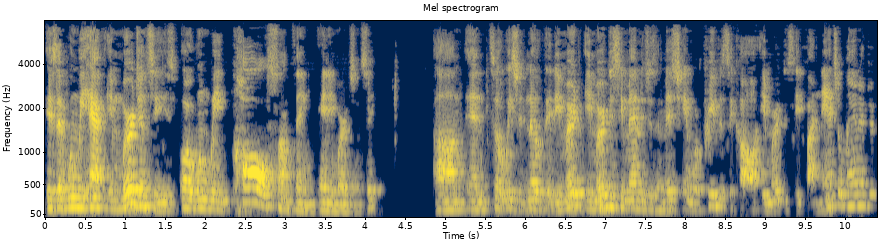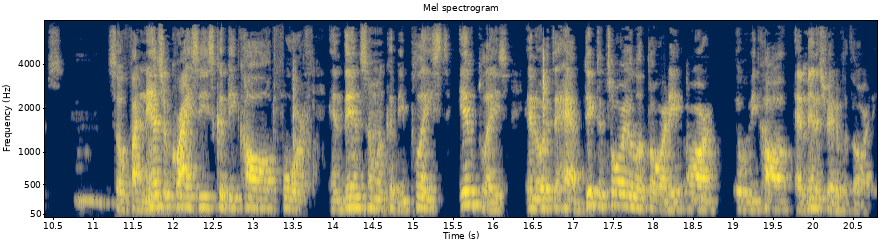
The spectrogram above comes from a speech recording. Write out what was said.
is that when we have emergencies or when we call something an emergency, um, and so we should note that emer- emergency managers in Michigan were previously called emergency financial managers. So financial crises could be called forth, and then someone could be placed in place in order to have dictatorial authority, or it would be called administrative authority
